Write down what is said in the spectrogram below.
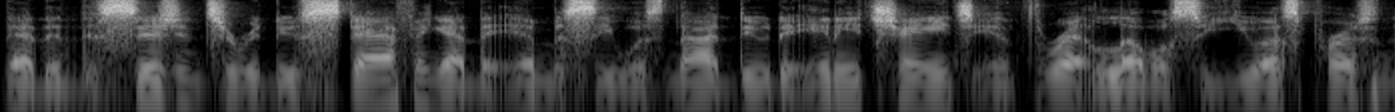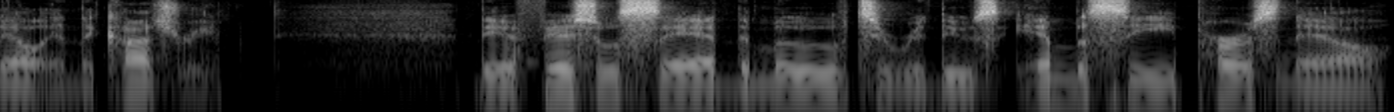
that the decision to reduce staffing at the embassy was not due to any change in threat levels to U.S. personnel in the country. The officials said the move to reduce embassy personnel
